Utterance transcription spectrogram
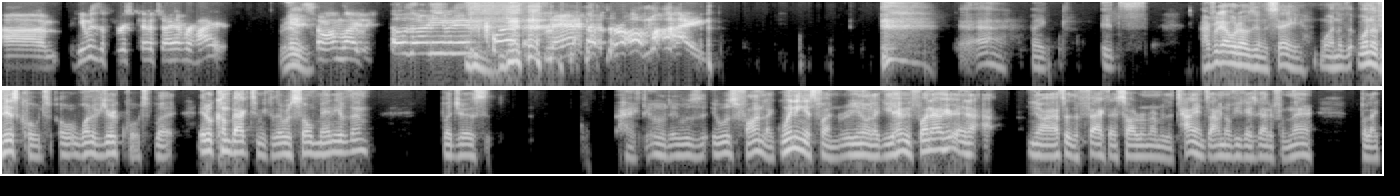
Um, he was the first coach I ever hired. Really? And so I'm like, those aren't even his quotes, man. Those are all mine. Yeah, like it's I forgot what I was going to say. One of the, one of his quotes or one of your quotes, but it'll come back to me because there were so many of them. But just like, dude, it was it was fun. Like winning is fun. You know, like you're having fun out here. And I, you know, after the fact, I saw remember the Titans. I don't know if you guys got it from there, but like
